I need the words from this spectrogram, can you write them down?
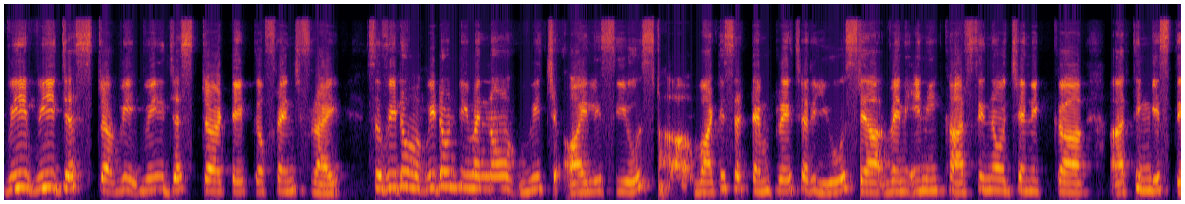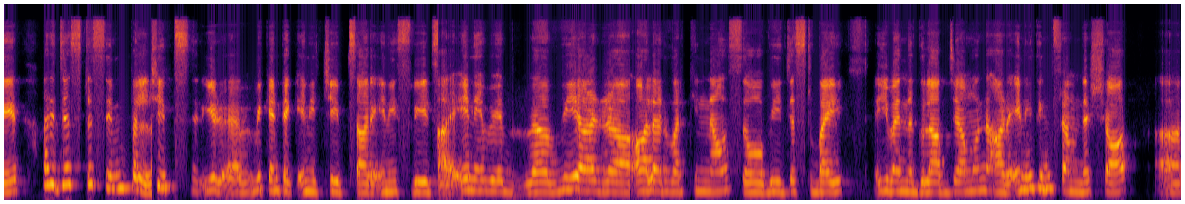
we we just uh, we we just uh, take a French fry so we don't we don't even know which oil is used, uh, what is the temperature used uh, when any carcinogenic uh, uh, thing is there, or just a simple chips. You, we can take any chips or any sweets. Anyway, we are all are working now, so we just buy even gulab jamun or anything from the shop. Uh,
